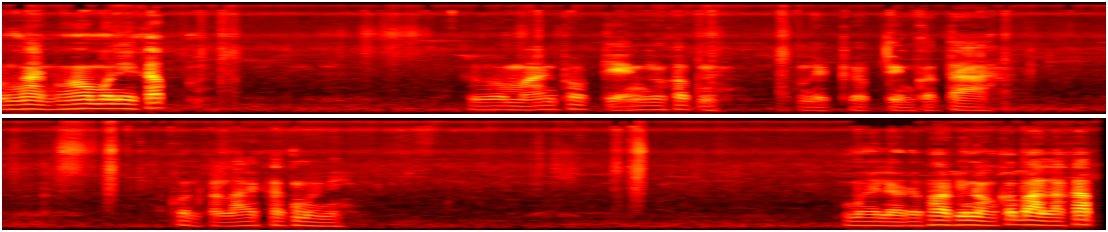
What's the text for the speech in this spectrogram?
ผลงานของเราวันนี้ครับคือประมาณพ่อแกงอยู่ครับนี่เด็กเกือบเต็มกระตา คนก็ไล่คักมือนี่เมื่อแล้วเดี๋ยวพาพี่น้องกลับบ้านแล้วครับ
